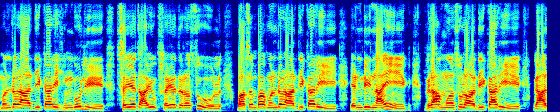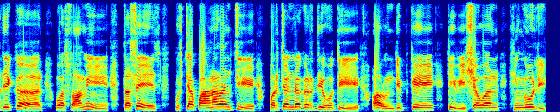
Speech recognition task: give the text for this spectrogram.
मंडळ अधिकारी हिंगोली सय्यद आयुब सय्यद रसूल बासंबा मंडळ अधिकारी एन डी नाईक ग्राम महसूल अधिकारी गादेकर व स्वामी तसेच कुस्त्या पाहणाऱ्यांची प्रचंड गर्दी होती. अरुण दिपके टी व्ही शवन हिंगोली.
